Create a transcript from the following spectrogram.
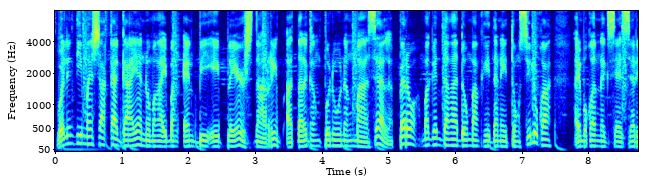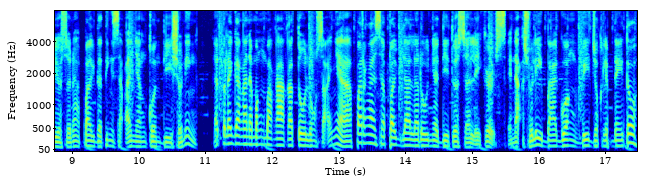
Well, hindi man siya kagaya ng mga ibang NBA players na rib at talagang puno ng muscle. Pero maganda nga daw makita na itong si Luka ay mukhang nagseseryoso na pagdating sa kanyang conditioning. Na talaga nga namang makakatulong sa kanya para nga sa paglalaro niya dito sa Lakers. And actually, bago ang video clip na ito,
